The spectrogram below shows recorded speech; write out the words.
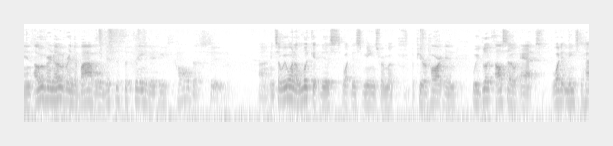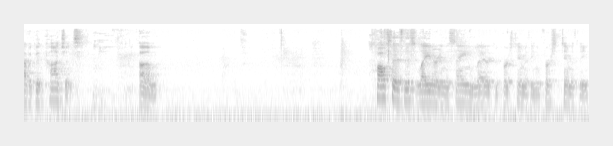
And over and over in the Bible, this is the thing that He's called us to. Uh, and so we want to look at this, what this means from a, a pure heart. And we've looked also at what it means to have a good conscience. Um, Paul says this later in the same letter to 1 Timothy, in 1 Timothy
